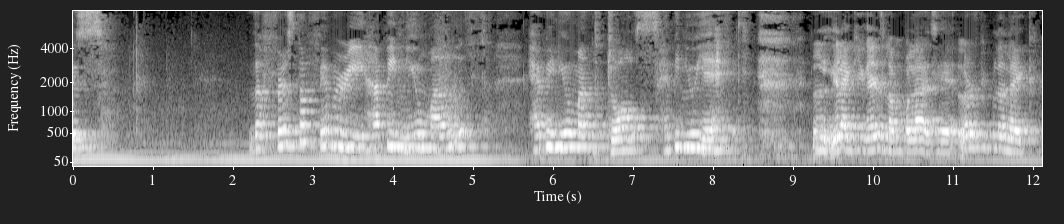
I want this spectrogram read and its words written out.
is the 1st of February. Happy new month. Happy new month, Jules. Happy new year. like you guys lampolas. A lot of people are like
